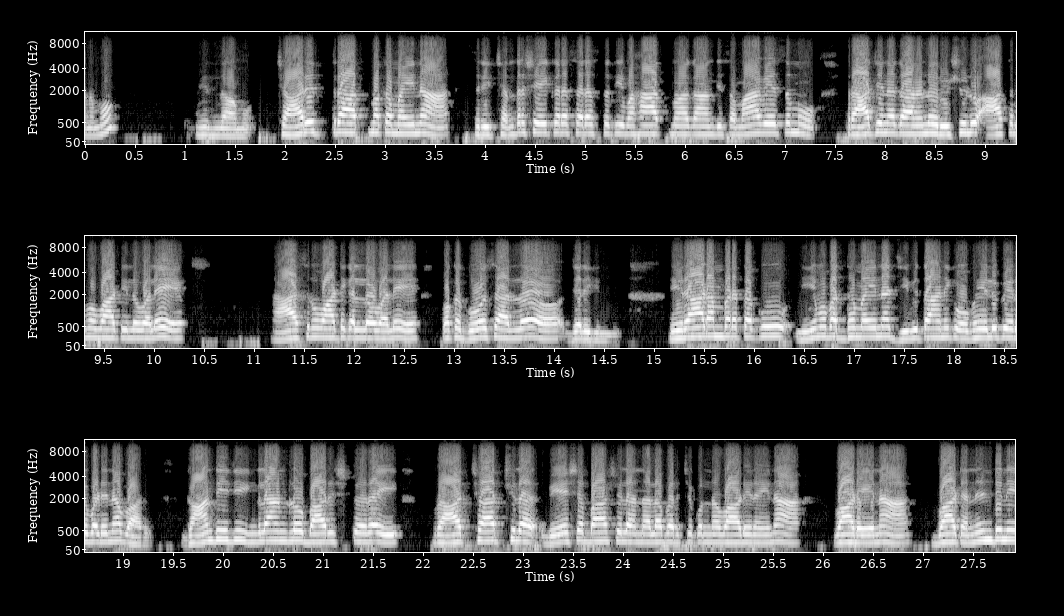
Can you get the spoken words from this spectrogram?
మనము విందాము చారిత్రాత్మకమైన శ్రీ చంద్రశేఖర సరస్వతి మహాత్మా గాంధీ సమావేశము ప్రాచీన గానంలో ఋషులు ఆశ్రమ వాటిల వలె ఆశ్రమ వాటికల్లో వలె ఒక గోశాలలో జరిగింది. నిరాడంబరతకు నియమబద్ధమైన జీవితానికి ఉభయలు పేరుబడిన వారు. గాంధీజీ ఇంగ్లాండ్లో బారిస్టర్ ప్రాచార్చుల ప్రాచార్యుల వేషభాషల నలబరుచుకున్న వాడినైనా వాడైనా వాటన్నింటినీ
